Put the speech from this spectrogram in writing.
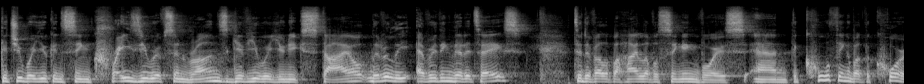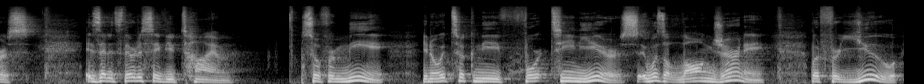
get you where you can sing crazy riffs and runs, give you a unique style, literally everything that it takes to develop a high level singing voice. And the cool thing about the course is that it's there to save you time. So for me, you know, it took me 14 years. It was a long journey. But for you,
